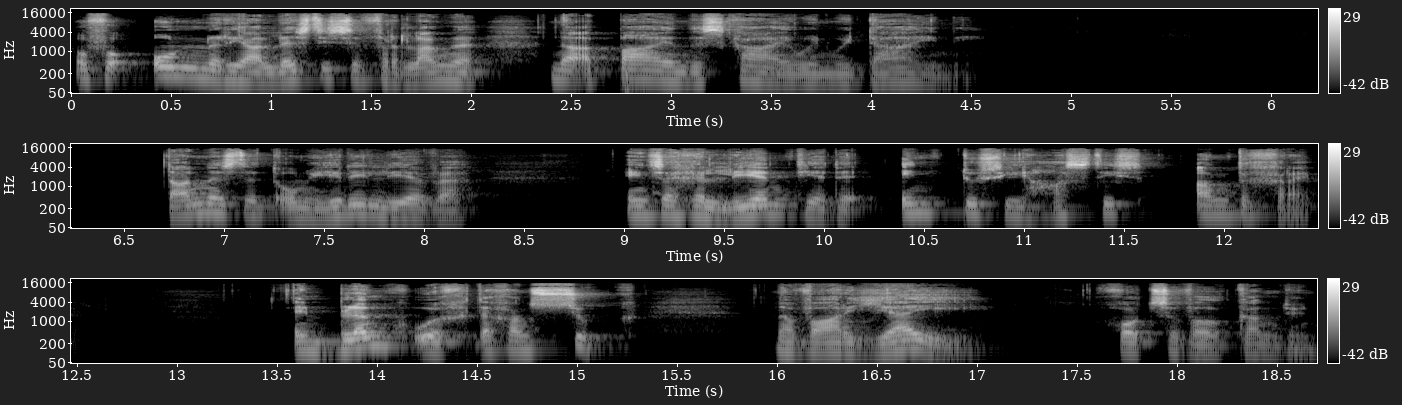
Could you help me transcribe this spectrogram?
of 'n onrealistiese verlange na 'n pie in the sky when we die nie. Dan is dit om hierdie lewe en sy geleenthede entoesiasties aan te gryp en blinkoog te gaan soek na waar jy God se wil kan doen.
